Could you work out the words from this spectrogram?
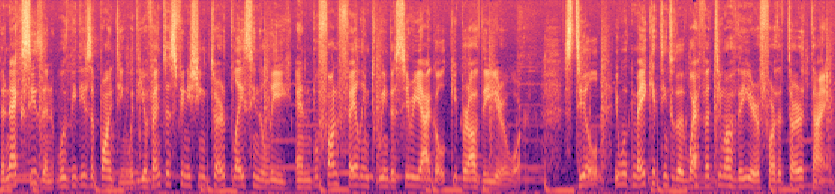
The next season would be disappointing, with Juventus finishing third place in the league and Buffon failing to win the Serie A Goalkeeper of the Year award. Still, he would make it into the UEFA Team of the Year for the third time.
